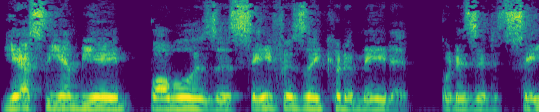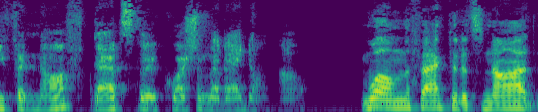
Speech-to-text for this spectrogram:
yes, the NBA bubble is as safe as they could have made it, but is it safe enough? That's the question that I don't know. Well, and the fact that it's not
